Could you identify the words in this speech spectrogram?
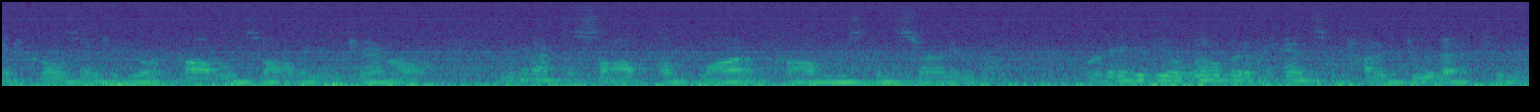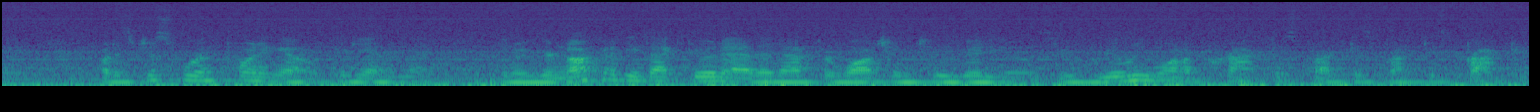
integrals into your problem solving in general, you're going to have to solve a lot of problems concerning them. We're going to give you a little bit of hints of how to do that today, but it's just worth pointing out, again, that you know, you're not going to be that good at it after watching two videos. You really want to practice, practice, practice, practice,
